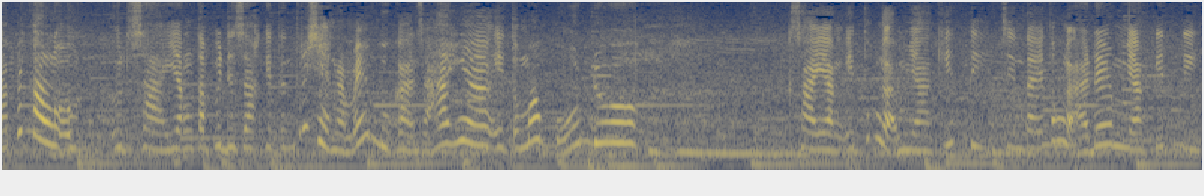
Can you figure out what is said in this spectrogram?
tapi kalau udah sayang tapi disakitin terus ya namanya bukan sayang. Itu mah bodoh. Sayang itu nggak menyakiti. Cinta itu nggak ada yang menyakiti.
